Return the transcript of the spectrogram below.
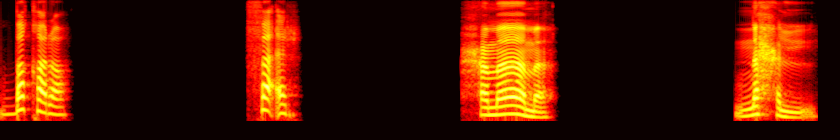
بقرة. فأر. حمامة نحل.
